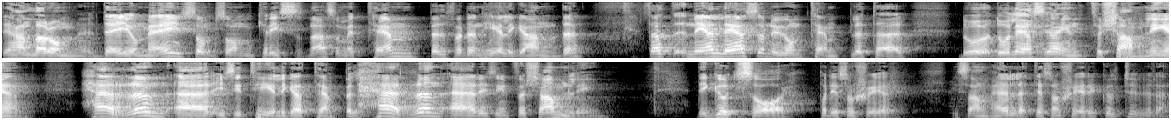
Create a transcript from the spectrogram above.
det handlar om dig och mig som, som kristna, som ett tempel för den heliga Ande. Så att när jag läser nu om templet här, då, då läser jag in församlingen. Herren är i sitt heliga tempel, Herren är i sin församling. Det är Guds svar på det som sker i samhället, det som sker i kulturen.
